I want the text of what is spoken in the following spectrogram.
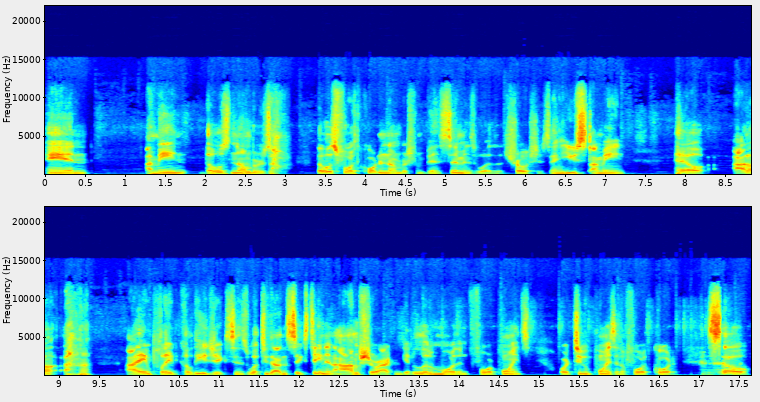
and I mean, those numbers, those fourth quarter numbers from Ben Simmons was atrocious. And you, I mean, hell, I don't, I ain't played collegiate since what 2016, and I'm sure I can get a little more than four points or two points in the fourth quarter. So,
